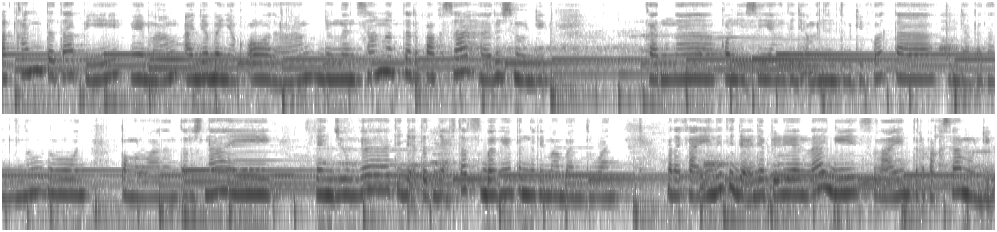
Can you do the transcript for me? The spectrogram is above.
Akan tetapi, memang ada banyak orang dengan sangat terpaksa harus mudik karena kondisi yang tidak menentu di kota, pendapatan menurun, pengeluaran terus naik, dan juga tidak terdaftar sebagai penerima bantuan. Mereka ini tidak ada pilihan lagi selain terpaksa mudik.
